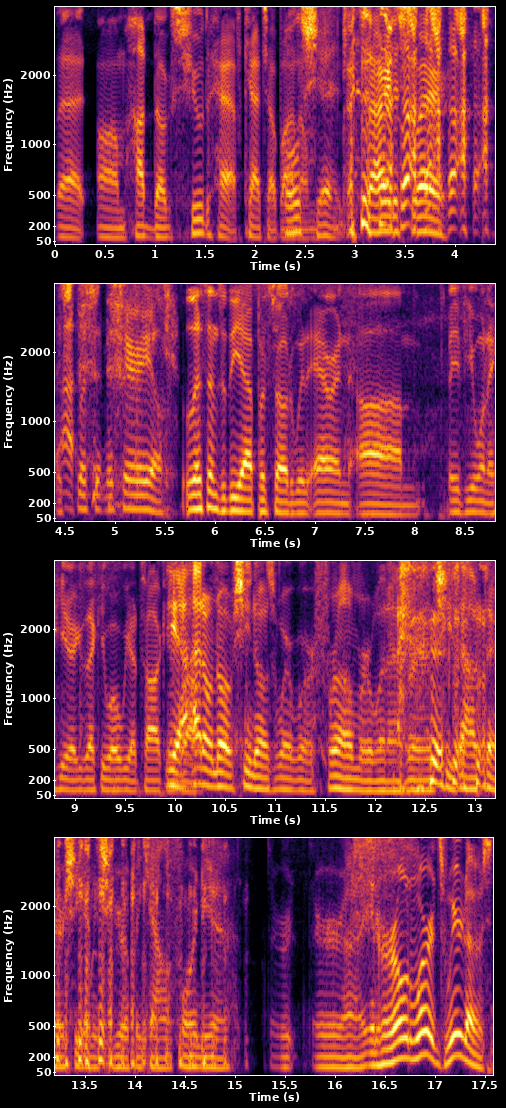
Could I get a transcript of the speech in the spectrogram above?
that um, hot dogs should have ketchup on bullshit. them. Sorry to swear. Explicit material. Listen to the episode with Erin um, if you want to hear exactly what we are talking Yeah, about. I don't know if she knows where we're from or whatever. And she's out there. She, I mean, she grew up in California. They're, they're uh, in her own words, weirdos.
